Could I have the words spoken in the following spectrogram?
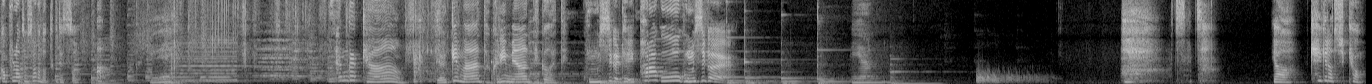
아까 플라톤 수학은 어떻게 됐어? 그게 삼각형 10개만 더 그리면 될 것 같아. 공식을 대입하라고 공식을. 미안. 진짜. 야 케이크라도 시켜.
